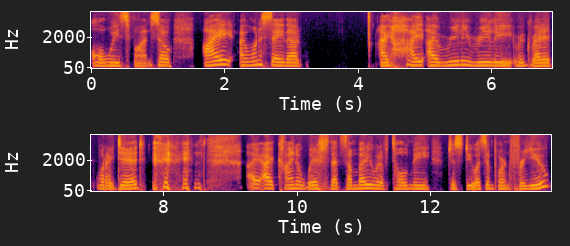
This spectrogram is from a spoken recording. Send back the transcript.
always fun. So I, I want to say that I, I, I really, really regretted what I did. and I, I kind of wish that somebody would have told me just do what's important for you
